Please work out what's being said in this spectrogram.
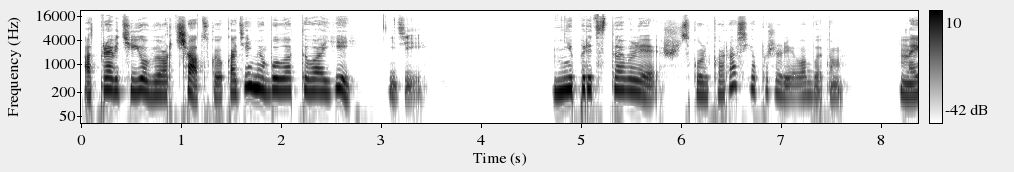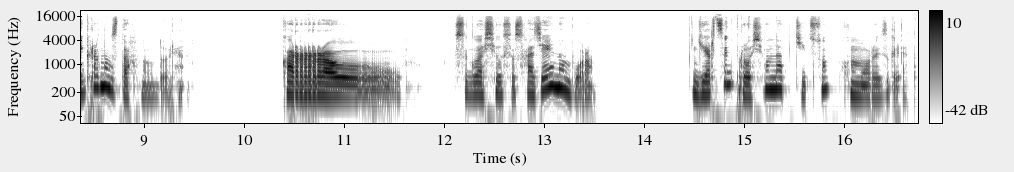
отправить ее в Юарчатскую академию было твоей идеей. Не представляешь, сколько раз я пожалел об этом. Наигранно вздохнул Дориан. «Карау!» — согласился с хозяином ворон. Герцог бросил на птицу хмурый взгляд.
